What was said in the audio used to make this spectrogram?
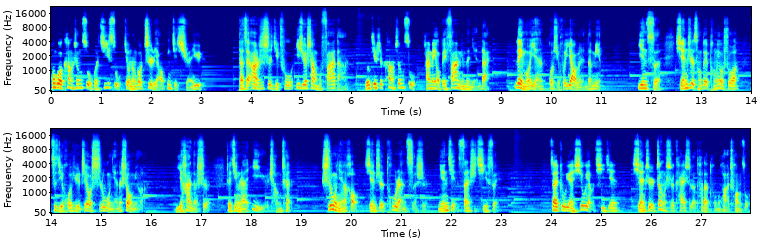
通过抗生素或激素就能够治疗并且痊愈，但在二十世纪初，医学尚不发达，尤其是抗生素还没有被发明的年代，泪膜炎或许会要了人的命。因此，贤治曾对朋友说自己或许只有十五年的寿命了。遗憾的是，这竟然一语成谶。十五年后，贤治突然辞世，年仅三十七岁。在住院休养期间，贤治正式开始了他的童话创作。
